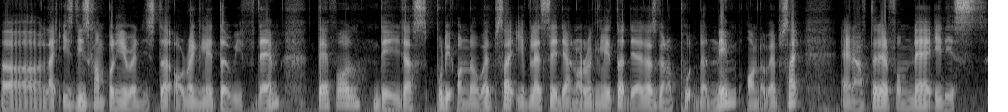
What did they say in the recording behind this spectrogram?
uh, like is this company registered or regulated with them? Therefore they just put it on the website. If let's say they are not regulated they're just going to put the name on the website. And after that from there it is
